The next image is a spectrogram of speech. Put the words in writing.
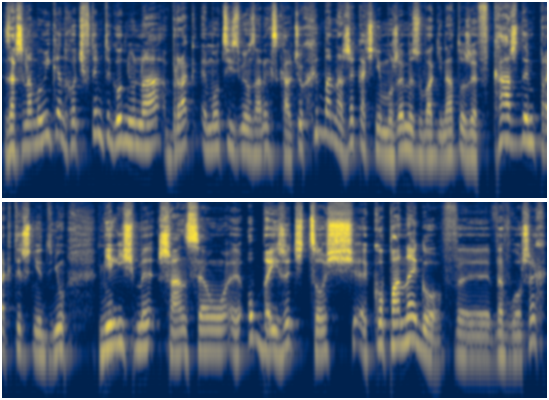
zaczynamy weekend, choć w tym tygodniu na brak emocji związanych z Calcio chyba narzekać nie możemy z uwagi na to, że w każdym praktycznie dniu mieliśmy szansę e, obejrzeć coś e, kopanego w, we Włoszech.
